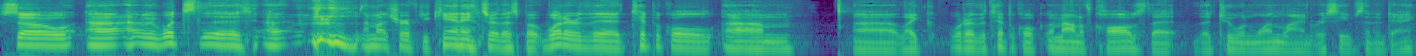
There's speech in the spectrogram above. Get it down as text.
So, uh, I mean, what's the? Uh, I'm not sure if you can answer this, but what are the typical, um, uh, like, what are the typical amount of calls that the two and one line receives in a day?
